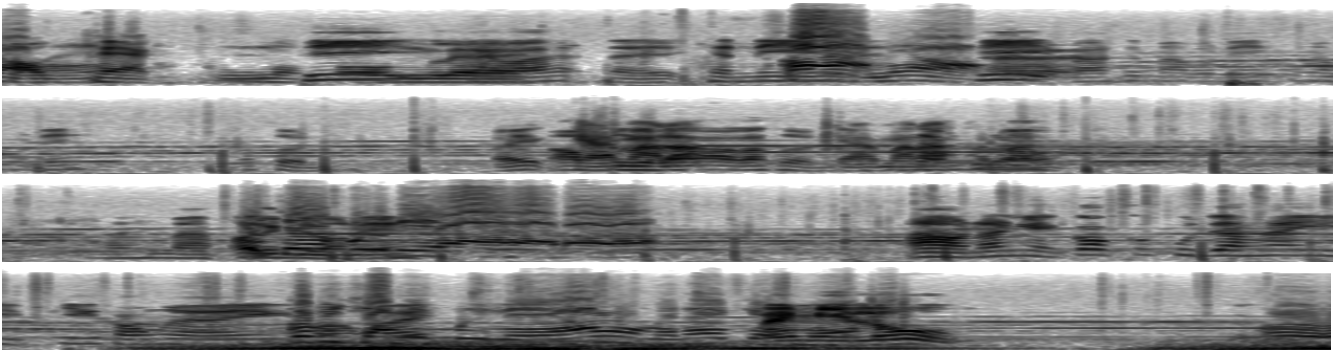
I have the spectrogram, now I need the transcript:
ไม่อเขาอกไหมแท็กกูงพี่งเลยใครวะไหนแคนนี่ก็อ่านไม่ออกพี่เออมาขึ้นมาบนนี้ขึ้นมาบนนี้กระสุนเฮ้ย เอาแกปืมานแล้แล้ววเอากระสุนแกมาแล้วขึ้นมามาขึ้นมาเอ้ปืยนเจออยู่ตรงปืนนี้เดียวได้แล้วอ้าวนั่นไงก็ก็คุณจะให้พี่เขาไงก็พี่แกเอามีไว้ปืนแล้วไม่ได้แกไม่มีลูก เออ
